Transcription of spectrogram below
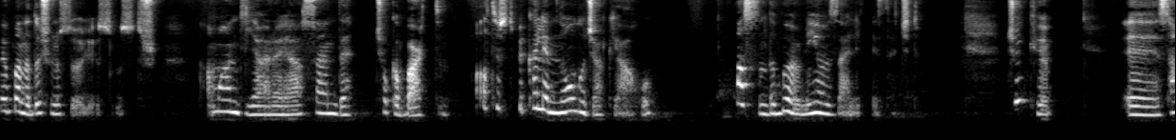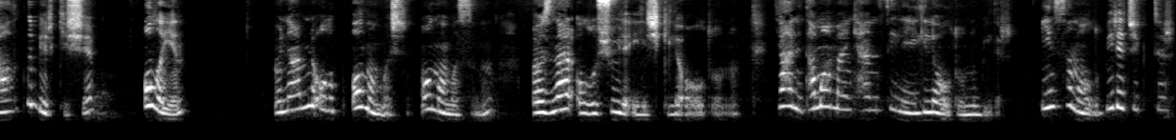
Ve bana da şunu söylüyorsunuzdur. Aman Dilara ya sen de çok abarttın. Alt üstü bir kalem ne olacak yahu? Aslında bu örneği özellikle seçtim. Çünkü eee, sağlıklı bir kişi olayın önemli olup olmaması, olmamasının öznel oluşuyla ilişkili olduğunu, yani tamamen kendisiyle ilgili olduğunu bilir. İnsanoğlu biriciktir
